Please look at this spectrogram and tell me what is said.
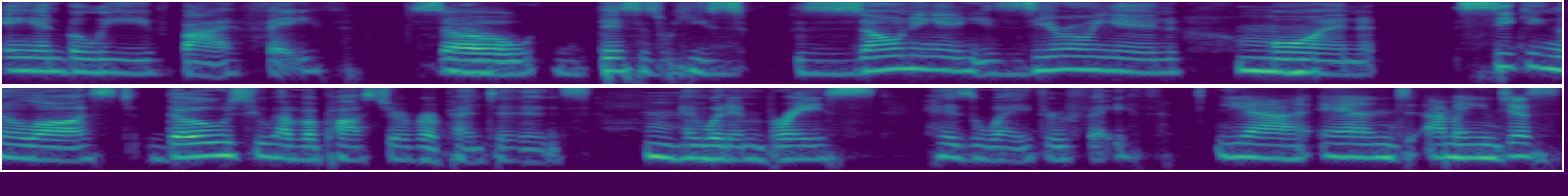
and believe by faith so this is what he's zoning in he's zeroing in Mhm, on seeking the lost those who have a posture of repentance mhm. and would embrace his way through faith. Yeah, and I mean just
